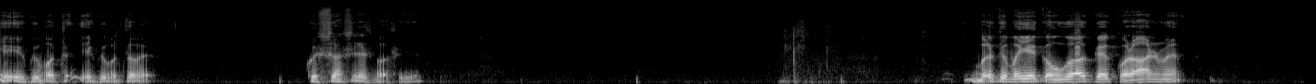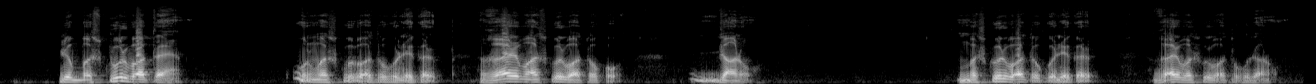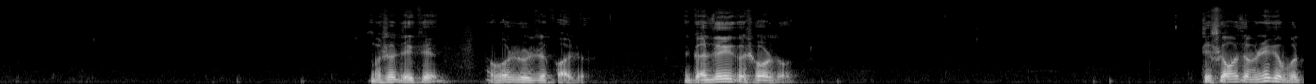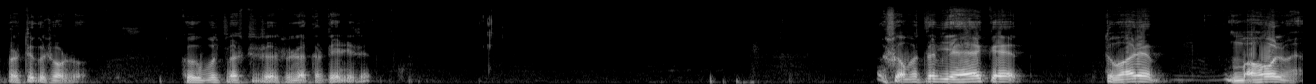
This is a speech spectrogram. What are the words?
یہ ایک بات ایک مطلب ہے کچھ سنسلیس بات ہے یہ بلکہ میں یہ کہوں گا کہ قرآن میں جو مذکور باتیں ہیں ان مذکور باتوں کو لے کر غیر مذکور باتوں کو جانو مشکور باتوں کو لے کر غیر مشکور باتوں کو جانو بس دیکھیے گندگی کو چھوڑ دو اس کا مطلب نہیں کہ بت پرستی کو چھوڑ دو کیونکہ بت پرستی تو کرتے ہی نہیں تھے اس کا مطلب یہ ہے کہ تمہارے ماحول میں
